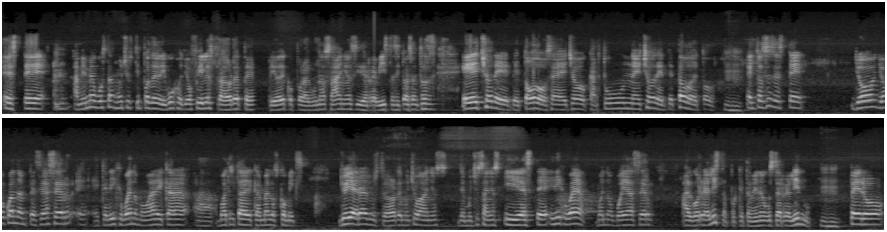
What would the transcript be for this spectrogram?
este, a mí me gustan muchos tipos de dibujos. Yo fui ilustrador de periódico por algunos años y de revistas y todo eso. Entonces, he hecho de, todo, o sea, he hecho cartoon, he hecho de, todo, de todo. Entonces, este, yo, yo cuando empecé a hacer, eh, eh, que dije, bueno, me voy a dedicar a, voy a tratar de dedicarme a los cómics, yo ya era ilustrador de muchos años, de muchos años, y este, y dije, bueno, bueno, voy a hacer algo realista, porque también me gusta el realismo. Pero,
